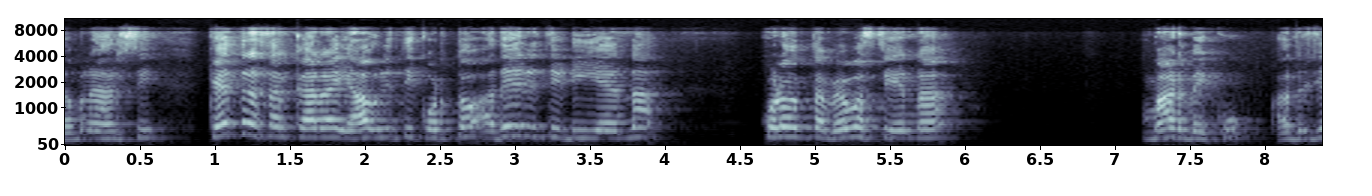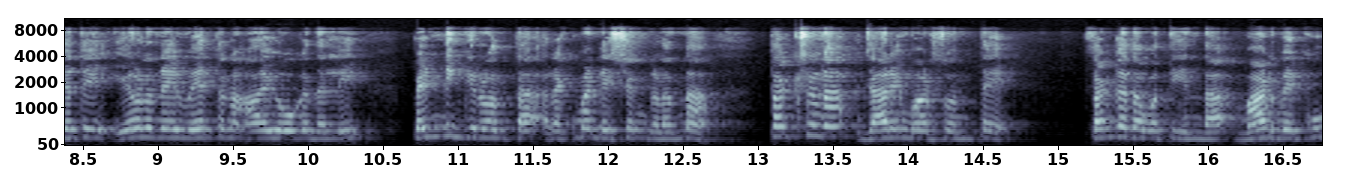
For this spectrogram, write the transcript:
ಗಮನ ಹರಿಸಿ. ಕೇಂದ್ರ ಸರ್ಕಾರ ಯಾವ ರೀತಿ ಕೊಡ್ತೋ ಅದೇ ರೀತಿ ಡಿ ಎನ್ನು ಕೊಡುವಂಥ ವ್ಯವಸ್ಥೆಯನ್ನು ಮಾಡಬೇಕು. ಅದ್ರ ಜೊತೆ ಏಳನೇ ವೇತನ ಆಯೋಗದಲ್ಲಿ ಪೆಂಡಿಂಗ್ ಇರುವಂಥ ರೆಕಮೆಂಡೇಷನ್ಗಳನ್ನು ತಕ್ಷಣ ಜಾರಿ ಮಾಡಿಸುವಂತೆ ಸಂಘದ ವತಿಯಿಂದ ಮಾಡಬೇಕು.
